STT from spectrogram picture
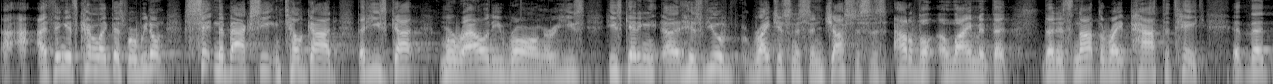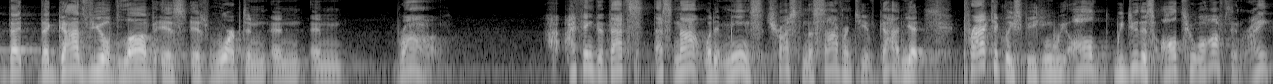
I, think it's kind of like this, where we don't sit in the back seat and tell God that He's got morality wrong or He's, he's getting uh, His view of righteousness and justice is out of alignment, that, that it's not the right path to take, that, that, that God's view of love is, is warped and, and, and wrong. I think that that's, that's not what it means to trust in the sovereignty of God. And yet, practically speaking, we, all, we do this all too often, right?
